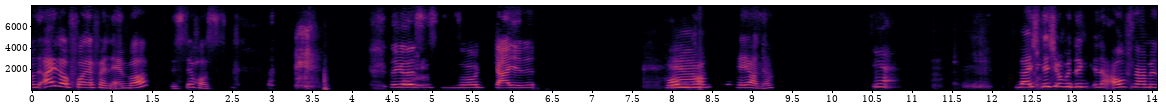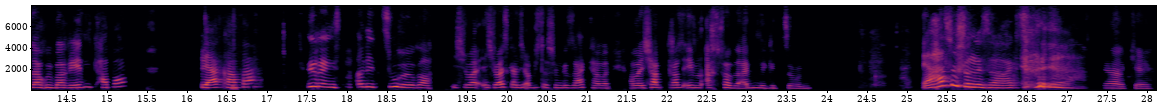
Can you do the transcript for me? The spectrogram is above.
Und I Love Feuerfan Amber ist der Host. Digga, es ist so geil. Morgen Ja. kommt er her, ne? Ja. Vielleicht nicht unbedingt in der Aufnahme darüber reden, Kappa. Ja, Kappa. Übrigens, an die Zuhörer. Ich, ich weiß gar nicht, ob ich das schon gesagt habe, aber ich habe gerade eben acht Verbleibende gezogen. Ja, hast du schon gesagt. Ja, okay.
